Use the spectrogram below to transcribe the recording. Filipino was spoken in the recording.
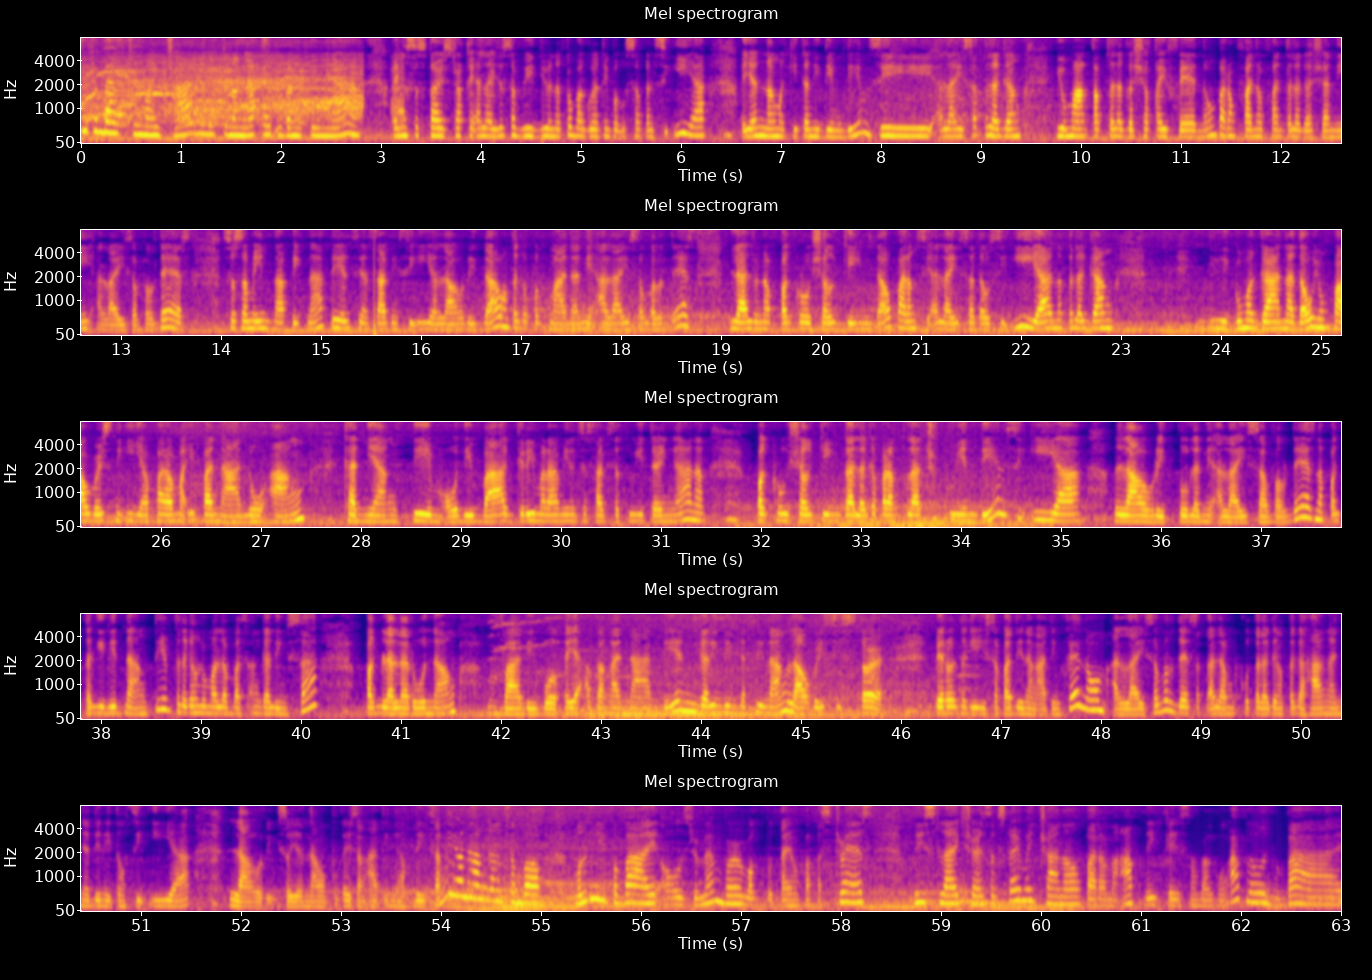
welcome back to my channel. Ito na nga, kahit ibang team nga ay nasa Starstruck kay Eliza sa video na to bago natin pag-usapan si Iya. Ayan nang makita ni Dimdim, si Eliza talagang yumakap talaga siya kay Fenom. Parang fan na fan talaga siya ni Eliza Valdez. So sa main topic natin, sinasabing si Iya Lowry daw ang tagapagmana ni Eliza Valdez. Lalo na pag crucial game daw, parang si Eliza daw si Iya na talagang gumagana daw yung powers ni Iya para maipanalo ang kanyang team. O, di ba Agree, marami nagsasabi sa Twitter nga na pag crucial king talaga, parang clutch queen din si Iya Lowry tulad ni Eliza Valdez na pagtagilid na ang team, talagang lumalabas ang galing sa paglalaro ng volleyball. Kaya abangan natin. Galing din kasi ng Lowry sister. Pero nag-iisa pa din ang ating Phenom, Eliza Valdez, at alam ko talagang tagahanga niya din itong si Iya Lowry. So yan naman po guys ang ating update sa ngayon hanggang sa muli. Bye-bye. Always remember, wag po tayong papastress. Please like, share, and subscribe my channel para ma-update kayo sa bagong upload. Bye-bye!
